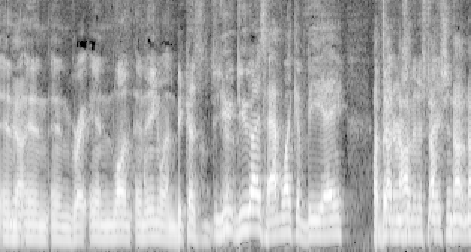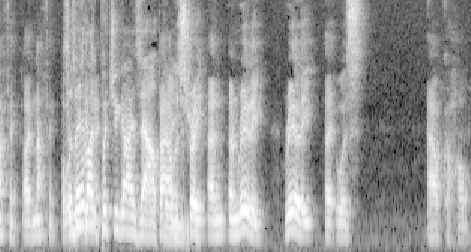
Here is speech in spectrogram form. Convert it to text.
You in know, in, yeah. in in great in London, in England because do you Yeah. do you guys have like a VA, a Veterans know. Administration? No, no, nothing. I had nothing. I so they like it. put you guys out back there on the street, and, and really, really, it was alcohol.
